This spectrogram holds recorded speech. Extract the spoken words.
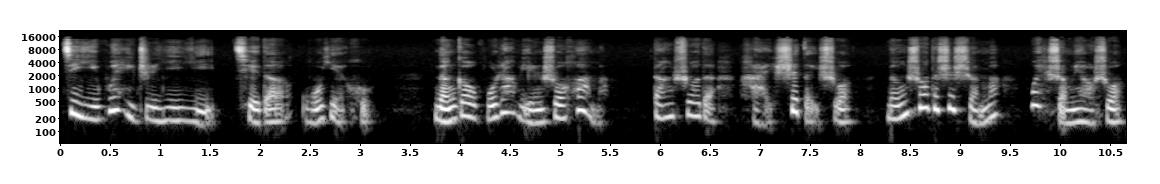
既已谓之一矣，且得无掩护？能够不让别人说话吗？当说的还是得说。能说的是什么？为什么要说？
